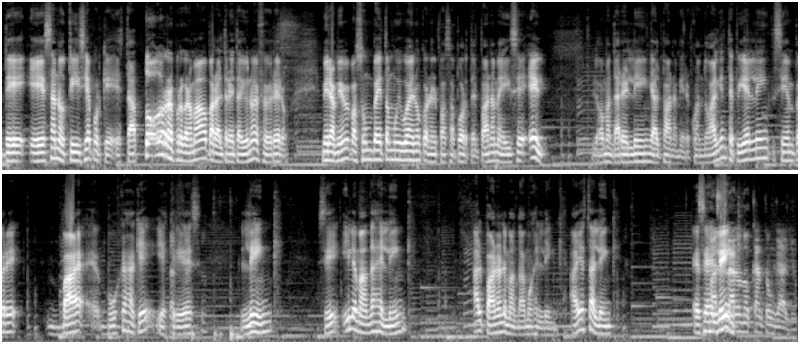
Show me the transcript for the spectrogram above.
de esa noticia porque está todo reprogramado para el 31 de febrero. Mira, a mí me pasó un beta muy bueno con el pasaporte. El pana me dice, hey, le voy a mandar el link al pana. Mira, cuando alguien te pide el link, siempre va, eh, buscas aquí y escribes link, ¿sí? Y le mandas el link. Al pana le mandamos el link. Ahí está el link. Ese es Más el link. claro no canta un gallo.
